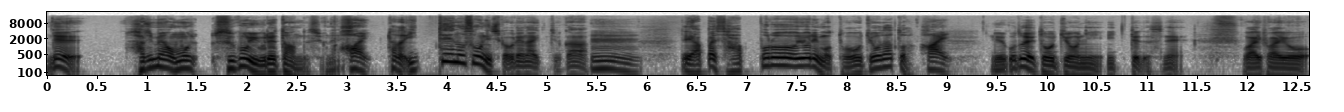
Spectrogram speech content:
で初めはおもすごい売れたんですよね。はい。ただ一定の層にしか売れないっていうかうん。でやっぱり札幌よりも東京だと。はい。いうことで東京に行ってですね w i f i を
